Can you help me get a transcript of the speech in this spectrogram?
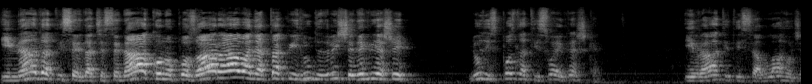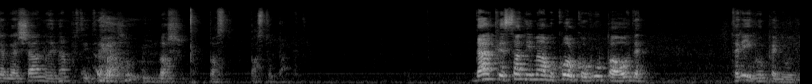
I nadati se da će se nakon opozoravanja takvih ljudi da više ne griješi, ljudi spoznati svoje greške i vratiti se Allahu Đelešanu i napustiti loš postupak. Dakle, sad imamo koliko grupa ovde? Tri grupe ljudi.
